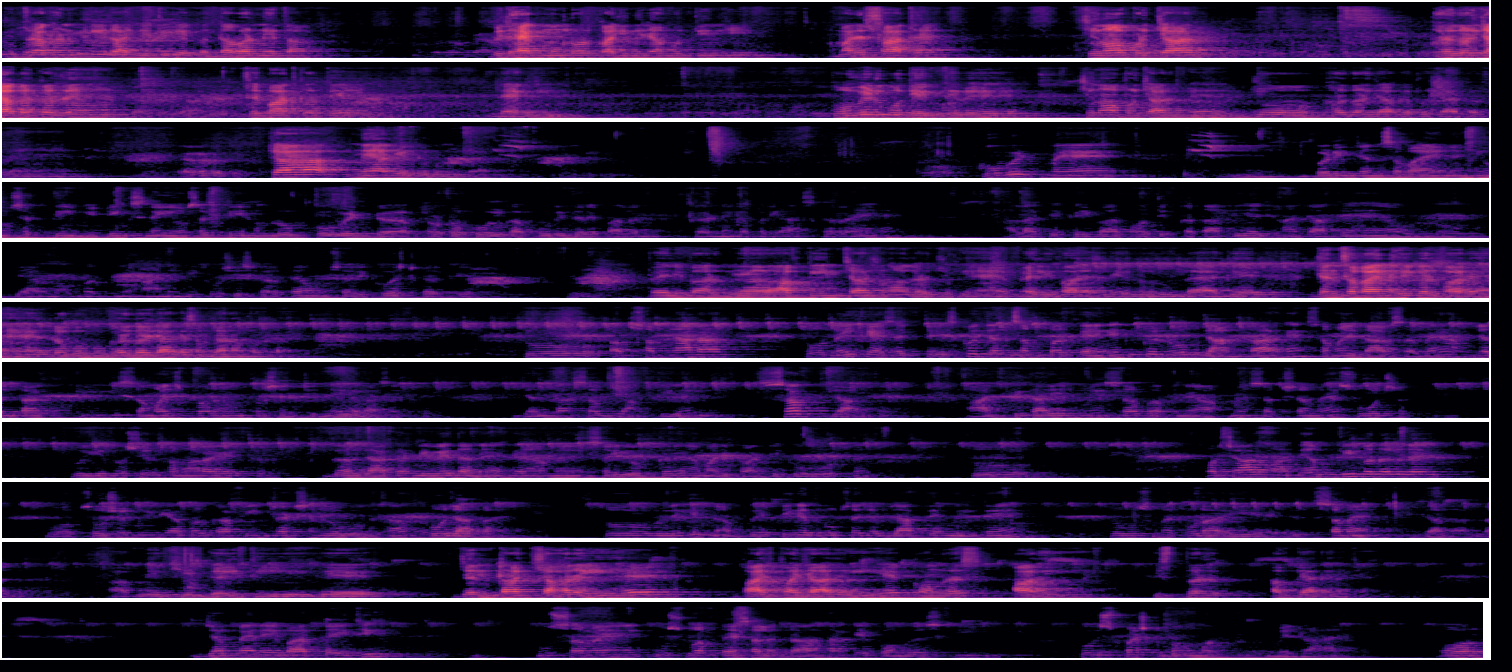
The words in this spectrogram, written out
उत्तराखंड की राजनीति के गद्दावर नेता, विधायक मंगलौर काजी निजामुद्दीन जी हमारे साथ हैं। चुनाव प्रचार घर घर जाकर कर रहे हैं, से बात करते हैं। लेकिन कोविड को देखते हुए चुनाव प्रचार में जो घर घर जाकर प्रचार कर रहे हैं, क्या नया देखने को मिला है? कोविड में बड़ी जनसभाएँ नहीं हो सकती मीटिंग्स नहीं हो सकती हम लोग कोविड प्रोटोकॉल का पूरी तरह पालन करने का प्रयास कर रहे हैं। हालाँकि कई बार बहुत दिक्कत आती है जहाँ जाते हैं और लोग प्यार मोहब्बत में आने की कोशिश करते हैं उनसे रिक्वेस्ट करके। पहली बार आप तीन चार चुनाव लड़ चुके हैं पहली बार ऐसा देखने को मिल रहा है कि जनसभाएँ नहीं कर पा रहे हैं लोगों को घर घर जाके समझाना पड़ रहा है। तो अब समझाना तो नहीं कह सकते, इसको जनसंपर्क कहेंगे क्योंकि लोग जानकार हैं, समझदार सब हैं, हम जनता की समझ पर हम प्रश्न चिन्ह नहीं लगा सकते। जनता सब जानती है, सब जानते हैं। आज की तारीख में सब अपने आप में सक्षम है, सोच रखते हैं। तो ये तो सिर्फ़ हमारा एक घर जाकर निवेदन है कि हमें सहयोग करें, हमारी पार्टी को वोट दें। तो प्रचार माध्यम भी बदल गए तो अब सोशल मीडिया पर काफ़ी इंट्रैक्शन लोगों के साथ हो जाता है। तो लेकिन अब व्यक्तिगत रूप से जब जाते हैं मिलते हैं तो उसमें थोड़ा ये समय ज़्यादा लग रहा है। आपने एक चीज़ गई थी कि जनता चाह रही है भाजपा जा रही है कांग्रेस आ रही है। इस पर अब क्या कहना चाहिए जब मैंने ये बात कही थी उस समय उस वक्त ऐसा लग रहा था कि कांग्रेस की को स्पष्ट बहुमत मिल रहा है। और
